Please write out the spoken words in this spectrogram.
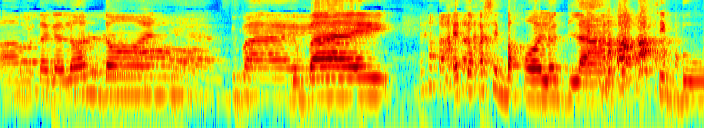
um, taga London. Dubai. Dubai. Ito kasi Bacolod lang. Tsaka Cebu.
